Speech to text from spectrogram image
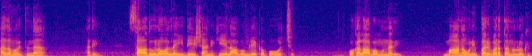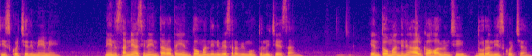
అర్థమవుతుందా? అది సాధువుల వల్ల ఈ దేశానికి ఏ లాభం లేకపోవచ్చు. ఒక లాభం ఉన్నది. మానవుని పరివర్తనలోకి తీసుకొచ్చేది మేమే. నేను సన్యాసిని అయిన తర్వాత ఎంతోమందిని వ్యసన విముక్తుల్ని చేశాను. ఎంతోమందిని ఆల్కహాల్ నుంచి దూరం తీసుకొచ్చాను.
